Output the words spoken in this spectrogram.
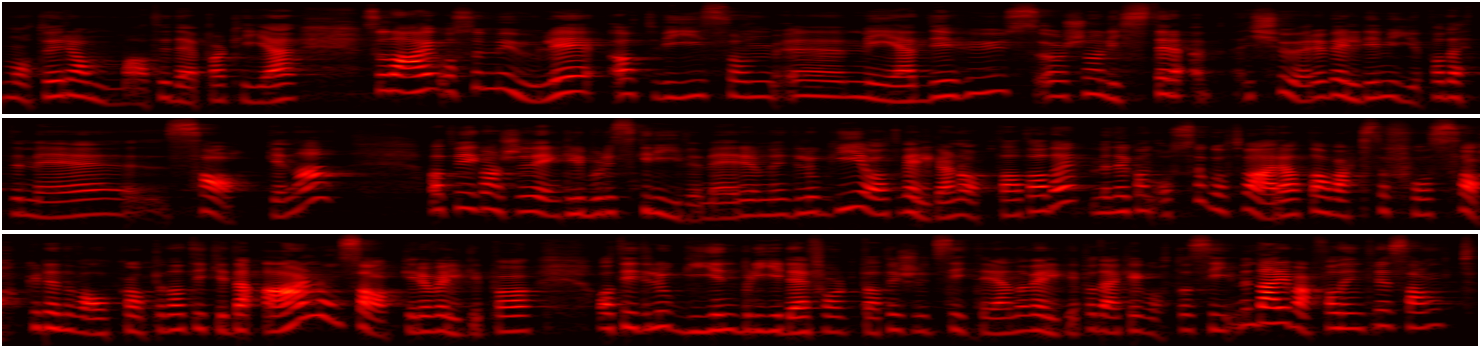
måte, ramma til det partiet. Så det er jo også mulig at vi som eh, mediehus og journalister kjører veldig mye på dette med sakene. At vi kanskje egentlig burde skrive mer om ideologi, og at velgerne er opptatt av det. Men det kan også godt være at det har vært så få saker denne valgkampen at ikke det er noen saker å velge på, og at ideologien blir det folk da til slutt sitter igjen og velger på. Det er ikke godt å si. Men det er i hvert fall interessant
